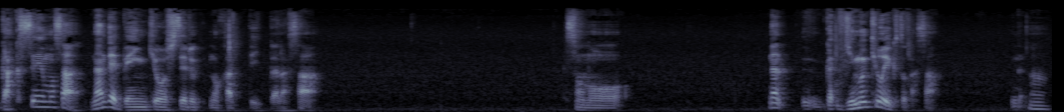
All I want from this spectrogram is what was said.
学生もさ、なんで勉強してるのかって言ったらさ、その、な、が義務教育とかさ、うん。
